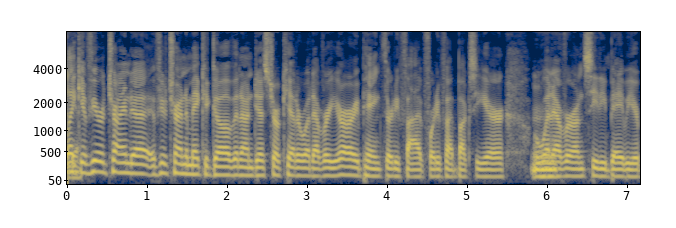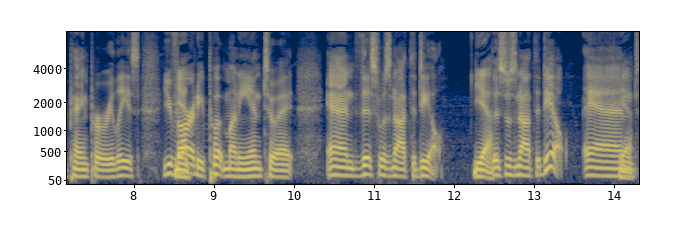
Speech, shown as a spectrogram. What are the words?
like if you're trying to if you're trying to make a go of it on DistroKid or whatever, you're already paying 35, 45 bucks a year or whatever on CD Baby you're paying per release. You've Mm-hmm. Yeah. already put money into it and this was not the deal. yeah, this was not the deal and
